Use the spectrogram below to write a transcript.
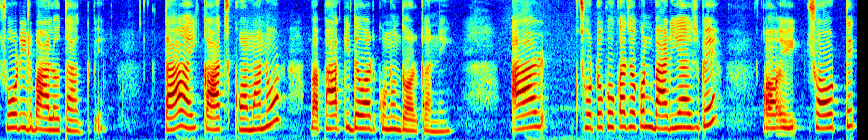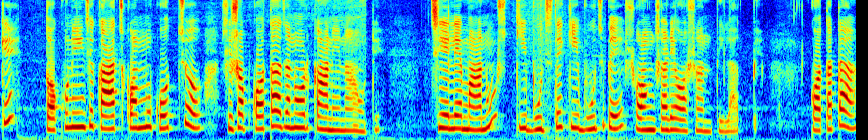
শরীর ভালো থাকবে। তাই কাজ কমানোর বা ফাঁকি দেওয়ার কোনো দরকার নেই। আর ছোটো খোকা যখন বাড়ি আসবে, ওই শহর থেকে, তখন এই যে কাজকর্ম করছ, সেসব কথা যেন ওর কানে না ওঠে। ছেলে মানুষ, কি বুঝতে কি বুঝবে, সংসারে অশান্তি লাগবে। কথাটা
